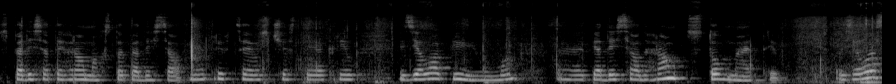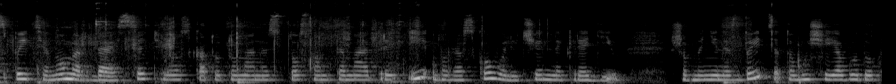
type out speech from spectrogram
з 50 грамах 150 метрів, це ось чистий акріл. Взяла піюма е, 50 грам 100 метрів. Взяла спиці номер 10, льоска тут у мене 100 сантиметрів, і обов'язково лічильник рядів, щоб мені не збитися, тому що я буду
